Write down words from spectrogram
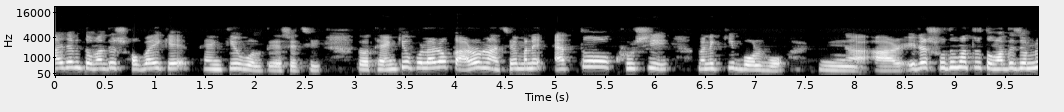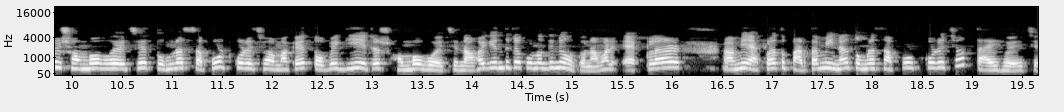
আজ আমি তোমাদের সবাইকে থ্যাংক ইউ বলতে এসেছি। তো থ্যাংক ইউ বলারও কারণ আছে। মানে এত খুশি মানে কি বলব? আর এটা শুধুমাত্র তোমাদের জন্যই সম্ভব হয়েছে। তোমরা সাপোর্ট করেছ আমাকে, তবে গিয়ে এটা সম্ভব হয়েছে। না হয় কিন্তু এটা কোনোদিনই হতো না। আমার একলার, আমি একলা তো পারতামই না, তোমরা সাপোর্ট করেছ, তাই হয়েছে।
